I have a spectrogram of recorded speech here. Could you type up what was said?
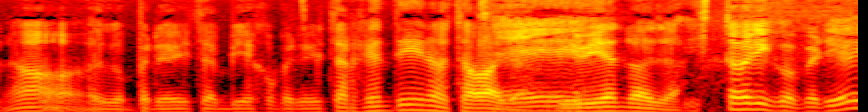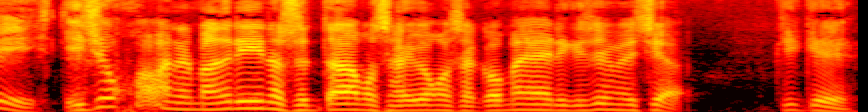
¿no? El periodista, viejo periodista argentino, estaba allá, viviendo allá. Histórico periodista. Y yo jugaba en el Madrid, nos sentábamos ahí, íbamos a comer, y que yo me decía, Quique,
